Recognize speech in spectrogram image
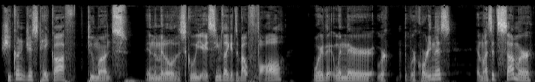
she couldn't just take off 2 months in the middle of the school year. It seems like it's about fall where the, when they're rec- recording this, unless it's summer.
